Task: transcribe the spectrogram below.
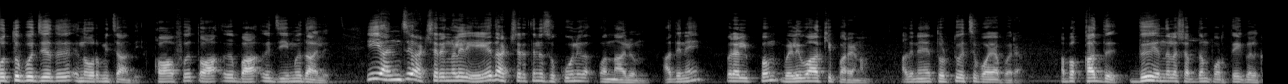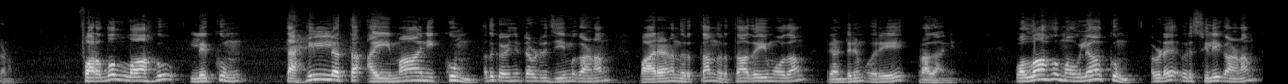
കൊത്തുപുജത് എന്ന് ഓർമ്മിച്ചാൽ മതി. ഖാഫ് ത്വാ ബാ ജീമ് ദാൽ. ഈ അഞ്ച് അക്ഷരങ്ങളിൽ ഏത് അക്ഷരത്തിന് സുക്കൂന് വന്നാലും അതിനെ ഒരല്പം വെളിവാക്കി പറയണം. അതിനെ തൊട്ടുവെച്ച് പോയാൽ പോരാ. അപ്പോൾ കത് ദ് എന്നുള്ള ശബ്ദം പുറത്തേക്ക് കേൾക്കണം. ഫർദുല്ലാഹു ലക്കും തഹില്ലത്ത ഐമാനിക്കും. അത് കഴിഞ്ഞിട്ട് അവിടെ ഒരു ജീമ് കാണാം. പാരായണം നിർത്താം നിർത്താതെയും ഓതാം. രണ്ടിനും ഒരേ പ്രാധാന്യം. വല്ലാഹു മൗലാക്കും. അവിടെ ഒരു സിലി കാണാം.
